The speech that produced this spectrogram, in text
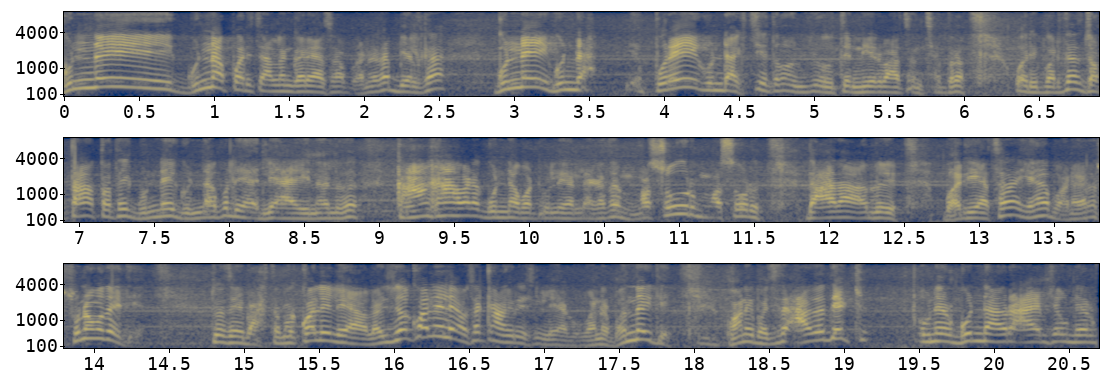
गुन्डै गुन्डा परिचालन गरेका छ भनेर बेलुका गुन्डै गुन्डा पुरै गुन्डा त्यो निर्वाचन क्षेत्र वरिपरि चाहिँ जताततै गुन्डै गुन्डा पनि ल्याए यिनीहरूले कहाँ कहाँबाट गुन्डा लिएर ल्याएको छ मसुर मसुर दादाहरूले भरिया छ यहाँ भनेर सुनाउँदै थिएँ। त्यो चाहिँ वास्तवमा कसले ल्यायो होला? जो कसले ल्याउँछ काङ्ग्रेसले ल्याएको भनेर भन्दै थिएँ। भनेपछि त आज देखियो उनीहरू गुन्डाहरू आएपछि उनीहरू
